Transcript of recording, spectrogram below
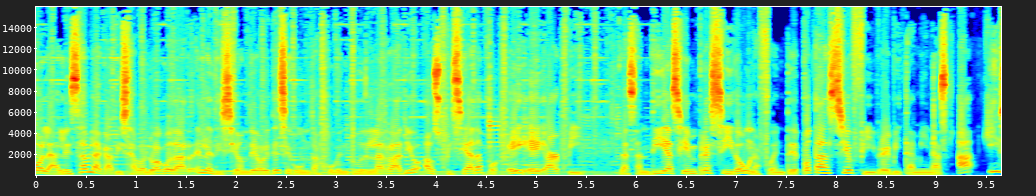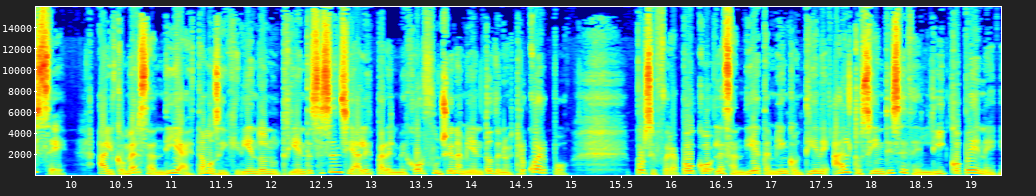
Hola, les habla Gaby Sabalua Godard en la edición de hoy de Segunda Juventud en la Radio, auspiciada por AARP. La sandía siempre ha sido una fuente de potasio, fibra y vitaminas A y C. Al comer sandía estamos ingiriendo nutrientes esenciales para el mejor funcionamiento de nuestro cuerpo. Por si fuera poco, la sandía también contiene altos índices de licopene,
